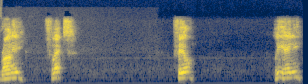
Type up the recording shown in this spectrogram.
Ronnie, Flex, Phil, Lee Haney.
